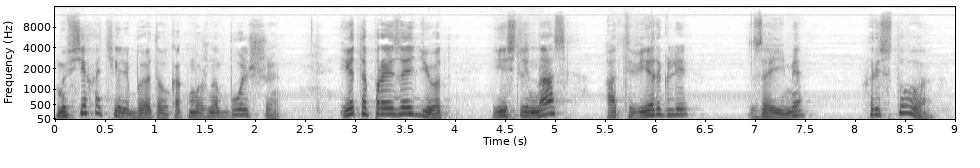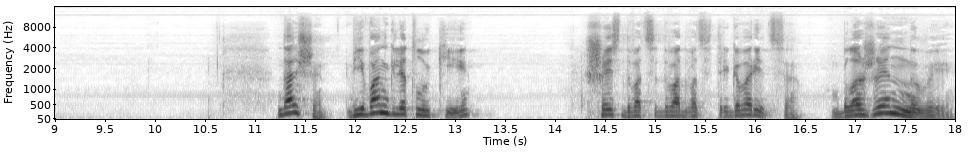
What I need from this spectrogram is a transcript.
Мы все хотели бы этого как можно больше, и это произойдет, если нас отвергли за имя Христова. Дальше. В Евангелии от Луки 6, 22, 23 говорится, «Блаженны вы,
